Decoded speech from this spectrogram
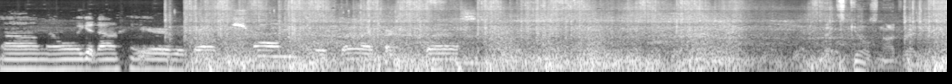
um, and when we get down here, we grab the shrine, we'll die, burn quest. That skill's not ready.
